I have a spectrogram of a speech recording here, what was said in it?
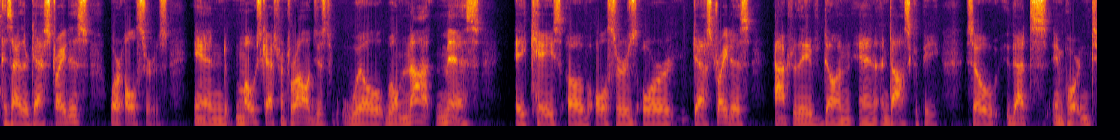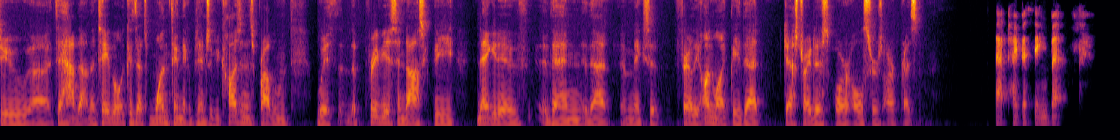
is either gastritis or ulcers. And most gastroenterologists will will not miss a case of ulcers or gastritis after they've done an endoscopy. So that's important to uh, to have that on the table because that's one thing that could potentially be causing this problem. With the previous endoscopy negative, then that makes it fairly unlikely that gastritis or ulcers are present. That type of thing, but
